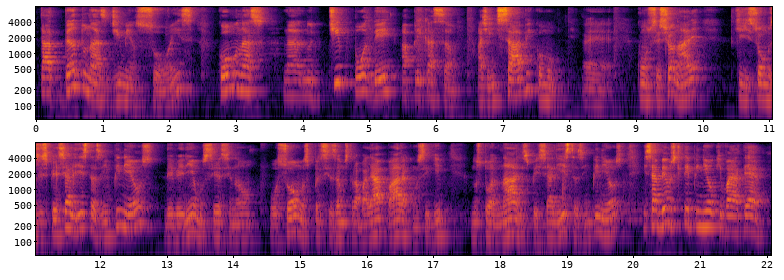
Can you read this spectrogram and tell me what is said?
Está tanto nas dimensões como nas, na, no tipo de aplicação. A gente sabe, como é, concessionária, que somos especialistas em pneus, deveríamos ser, se não somos, precisamos trabalhar para conseguir nos tornar especialistas em pneus e sabemos que tem pneu que vai até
